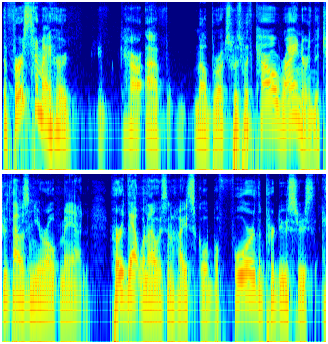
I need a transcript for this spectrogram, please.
the first time I heard Car- uh, Mel Brooks was with Carl Reiner in The 2,000 Year Old Man. Heard that when I was in high school before the producers, I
